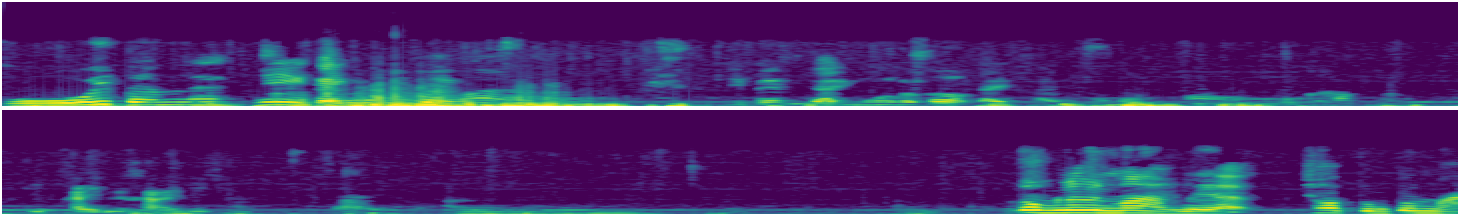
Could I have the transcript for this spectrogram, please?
โอ้ยเต็มเลย นี่ไก่งวงสวยมาก นี่เป็นไก่งวงแล้วก็ไก่ไข่ครับผม อ๋อ ครับ ที่ใครไปขายด้วยใช่ไหม ใช่ อืม ร่มรื่นมากเลยอะ ชอบตรงต้นไม้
